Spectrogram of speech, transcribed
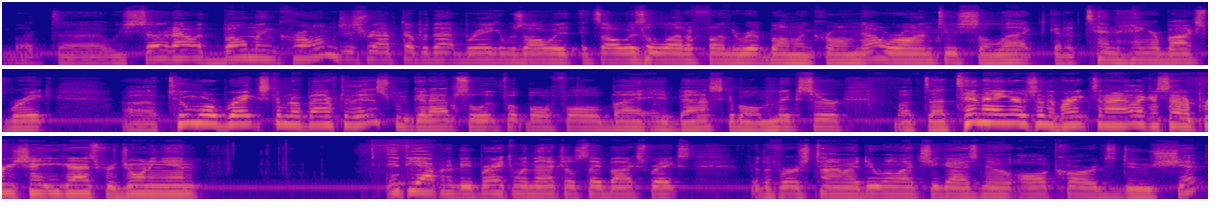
But uh, we started out with Bowman Chrome. Just wrapped up with that break. It was always it's always a lot of fun to rip Bowman Chrome. Now we're on to select. Got a 10 hanger box break. Uh, two more breaks coming up after this. We've got Absolute Football followed by a basketball mixer. But uh, 10 hangers in the break tonight. Like I said, I appreciate you guys for joining in. If you happen to be breaking with Natural State Box Breaks for the first time, I do want to let you guys know all cards do ship.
